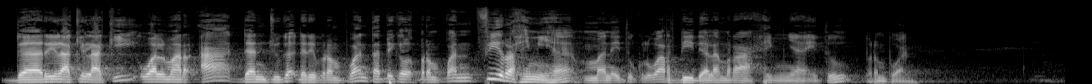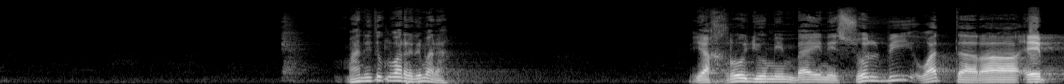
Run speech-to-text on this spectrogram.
dari laki-laki wal mar'a dan juga dari perempuan tapi kalau perempuan fi rahimiha mani itu keluar di dalam rahimnya itu perempuan. Mani itu keluar dari mana? Yakhruju min baini sulbi wat taraib.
